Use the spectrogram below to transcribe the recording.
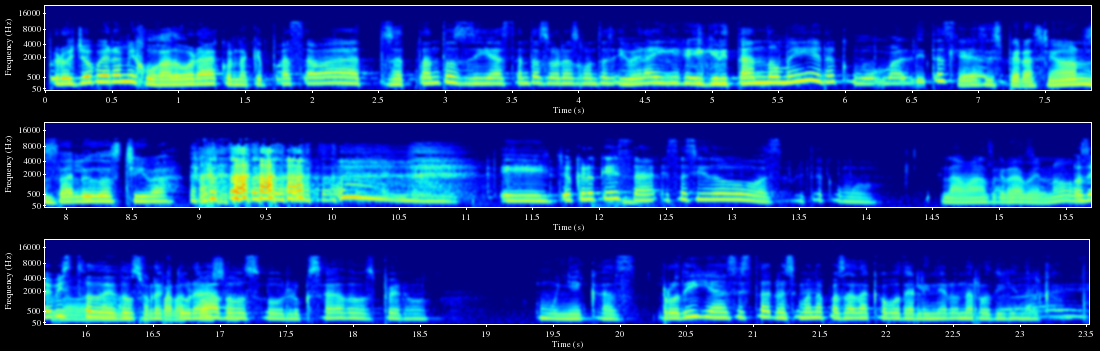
Pero yo ver a mi jugadora con la que pasaba, o sea, tantos días, tantas horas juntas y ver ahí y gritándome, era como maldita Qué sea. desesperación. Saludos, Chiva. Y yo creo que esa, esa ha sido hasta ahorita como... La más grave, ¿no? O sea, he visto la dedos aparatosa. fracturados o luxados, pero muñecas, rodillas. Esta, la semana pasada acabo de alinear una rodilla en el campo.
